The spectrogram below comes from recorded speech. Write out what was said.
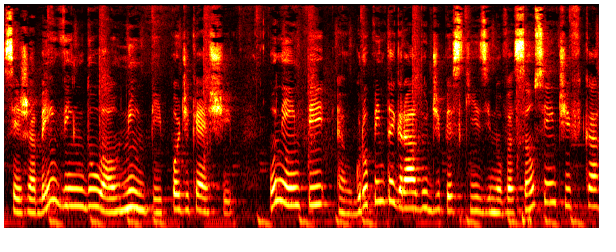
seja bem-vindo ao NIMP Podcast. O NIMP é o Grupo Integrado de Pesquisa e Inovação Científica,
